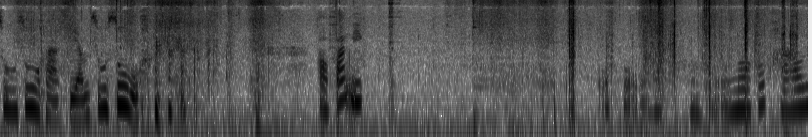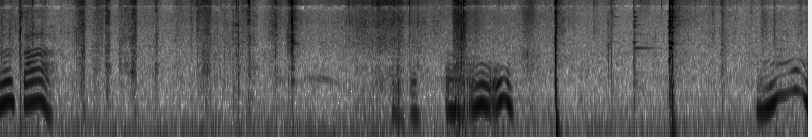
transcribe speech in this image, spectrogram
สู้สู้ๆค่ะ เสียมสู้สู้ๆเอาฟันอีก โอ้โหโอ้โหนอขาวๆเลยจ้าโอ้โอ้โอ้อืม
